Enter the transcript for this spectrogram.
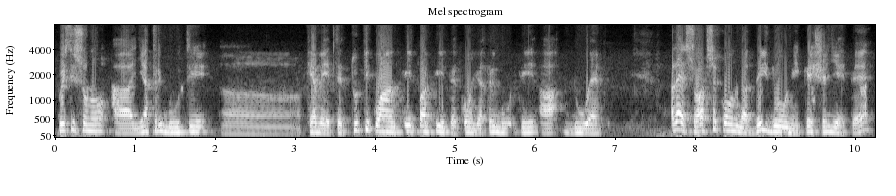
questi sono eh, gli attributi eh, che avete, tutti quanti partite con gli attributi a 2. Adesso a seconda dei doni che scegliete,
